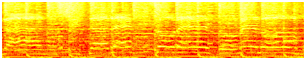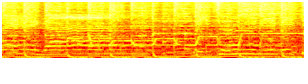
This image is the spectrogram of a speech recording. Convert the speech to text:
空の下でそれぞれの目が。水に見て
